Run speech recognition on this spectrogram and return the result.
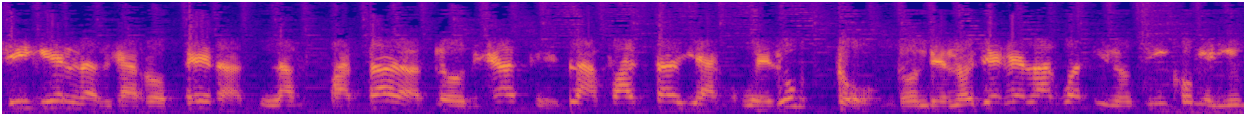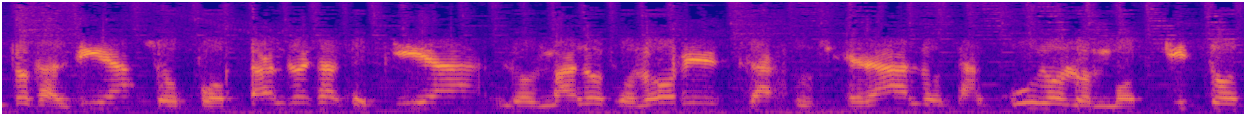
siguen las garroteras, las patadas, los gases, la falta de acueducto, donde no llega el agua sino cinco minutos al día, soportando esa sequía, los malos olores, la suciedad, los zancudos, los mosquitos.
